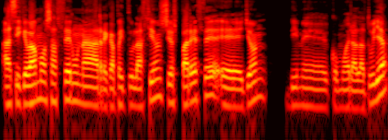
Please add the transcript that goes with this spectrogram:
así que vamos a hacer una recapitulación, si os parece. Eh, John, dime cómo era la tuya.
